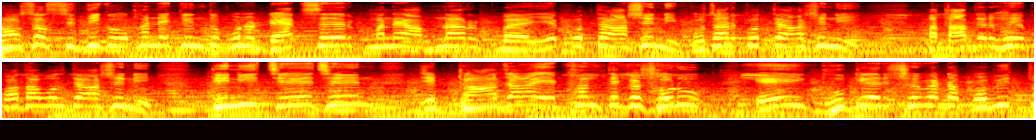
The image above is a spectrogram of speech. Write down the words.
নওসাদ সিদ্দিকি ওখানে কিন্তু কোনো ড্রাগসের মানে আপনার ইয়ে করতে আসেনি, প্রচার করতে আসেনি বা তাদের হয়ে কথা বলতে আসেনি। তিনি চেয়েছেন যে গাঁজা এখান থেকে স্বরূপ এই ঘুটের হিসেবে একটা পবিত্র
